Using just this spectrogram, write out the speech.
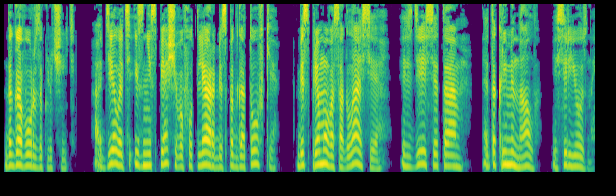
договор заключить. А делать из неспящего футляра без подготовки, без прямого согласия, здесь это... это криминал и серьезный.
